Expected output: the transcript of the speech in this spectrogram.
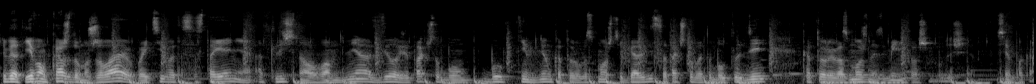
Ребят, я вам каждому желаю войти в это состояние, отличного вам дня, сделайте так, чтобы он был тем днем, который вы сможете гордиться, так, чтобы это был тот день, который, возможно, изменит ваше будущее. Всем пока.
